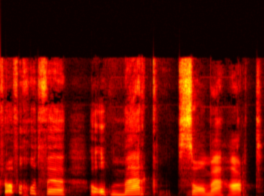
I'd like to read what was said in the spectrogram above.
Vra vir God vir 'n opmerk same hart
